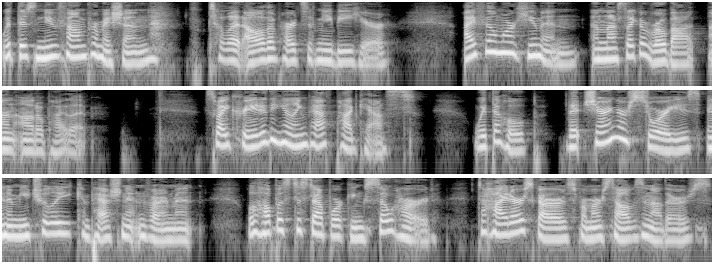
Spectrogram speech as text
With this newfound permission to let all the parts of me be here, I feel more human and less like a robot on autopilot. So I created the Healing Path podcast with the hope that sharing our stories in a mutually compassionate environment will help us to stop working so hard to hide our scars from ourselves and others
